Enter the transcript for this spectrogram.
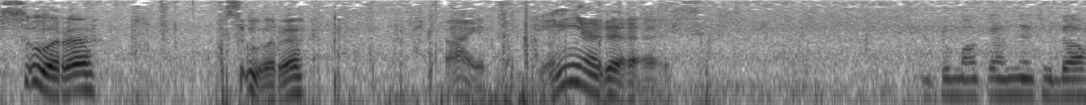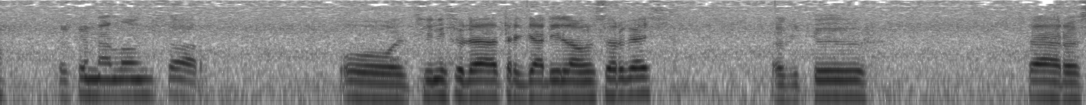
suara, suara air terjunnya guys. Itu makamnya sudah terkena longsor. Oh, sini sudah terjadi longsor guys. Kalau gitu, saya harus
